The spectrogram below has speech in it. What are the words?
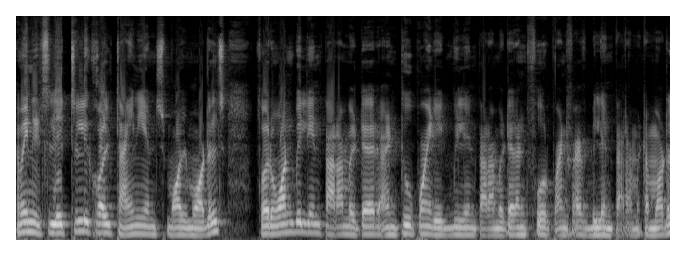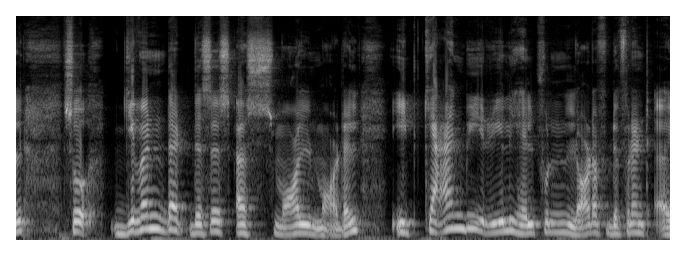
I mean, it's literally called tiny and small models for 1 billion parameter and 2.8 billion parameter and 4.5 billion parameter model. So given that this is a small model, it can be really helpful in a lot of different uh,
